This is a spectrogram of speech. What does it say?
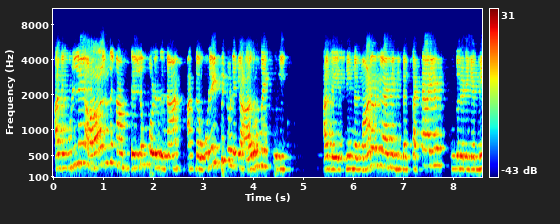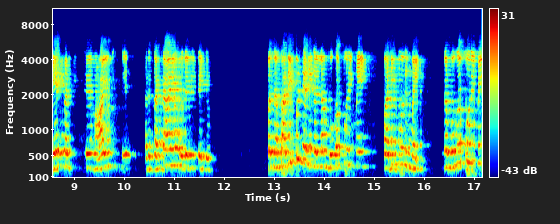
அது உள்ளே ஆழ்ந்து நாம் செல்லும் பொழுதுதான் அந்த உழைப்பினுடைய அருமை புரியும். அது நீங்கள் மாணவர்களாக நீங்கள் கட்டாயம் உங்களுடைய மேற்படிப்புக்கு ஆய்வுக்கு அது கட்டாயம் உதவி செய்யும். இப்ப இந்த பதிப்பு நெறிகள்ல முகப்புரிமை பதிப்புரிமை. இந்த முகப்புரிமை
